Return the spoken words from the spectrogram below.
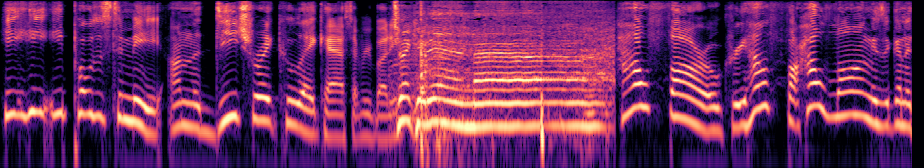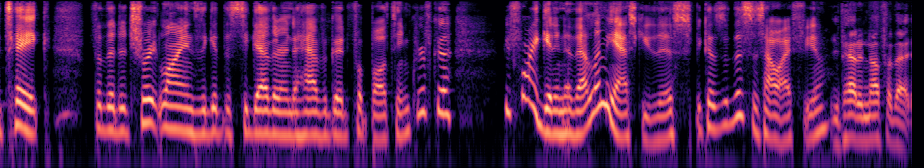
he, he, he poses to me on the Detroit Kool-Aid cast, everybody. Drink it in, man. How far, Okrie? How far? How long is it going to take for the Detroit Lions to get this together and to have a good football team? Grifka, before I get into that, let me ask you this because this is how I feel. You've had enough of that.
